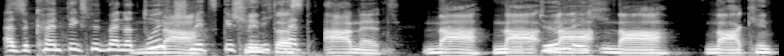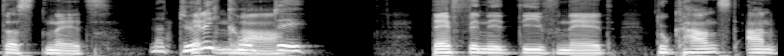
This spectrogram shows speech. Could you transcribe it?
Also könnte ich es mit meiner Na, Durchschnittsgeschwindigkeit. Kind das auch nicht. Na, na, na, Natürlich. na, na, Kind das nicht. Natürlich Na. konnte ich. Definitiv nicht. Du kannst einen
